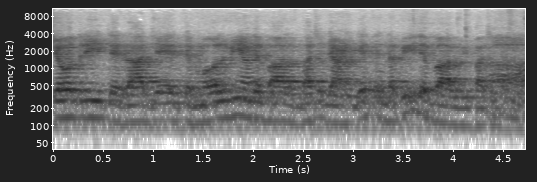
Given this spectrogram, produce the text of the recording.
ਚੌਧਰੀ ਤੇ ਰਾਜੇ ਤੇ ਮੌਲਵੀਆਂ ਦੇ ਬਾਲ ਬਚ ਜਾਣਗੇ ਤੇ ਨਬੀ ਦੇ ਬਾਲ ਵੀ ਬਚ ਜਾਣਗੇ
